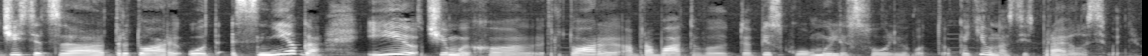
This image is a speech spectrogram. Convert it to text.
чистятся тротуары от снега, и чем их э, тротуары обрабатывают? Песком или солью? Вот какие у нас есть правила сегодня?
